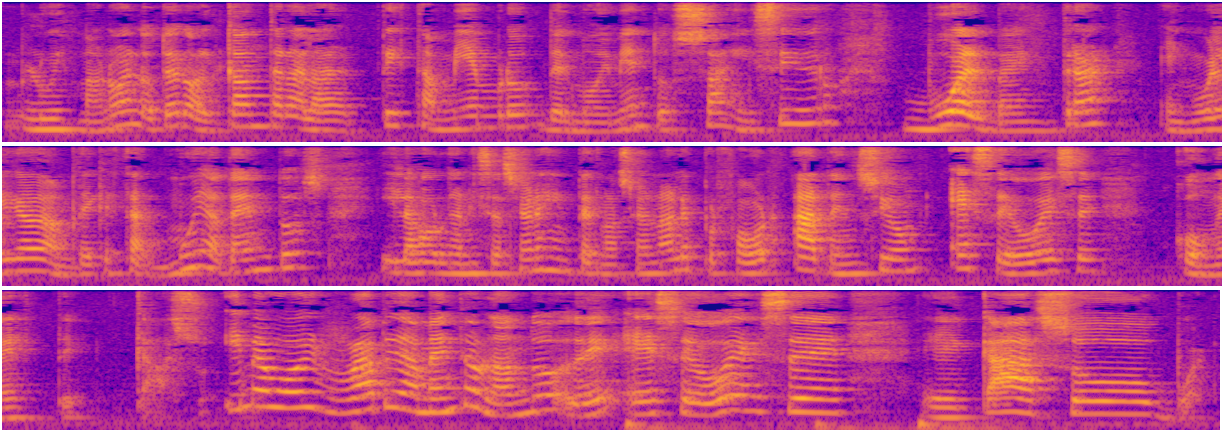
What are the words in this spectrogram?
Luis Manuel Otero Alcántara, el artista miembro del movimiento San Isidro, vuelve a entrar en huelga de hambre. Hay que estar muy atentos y las organizaciones internacionales, por favor, atención, SOS con este caso. Y me voy rápidamente hablando de SOS, eh, caso, bueno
